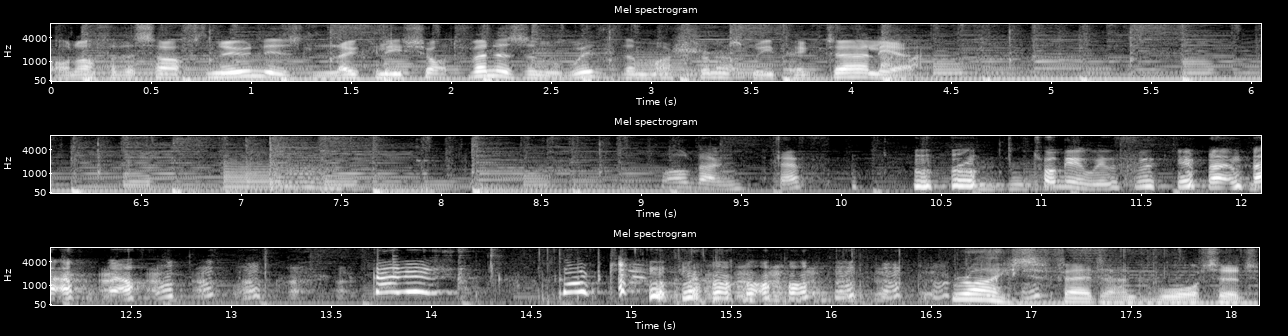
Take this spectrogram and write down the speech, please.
On offer this afternoon is locally shot venison with the mushrooms we picked earlier. Well done, chef. Talking with food in my mouth now. Got it! right, fed and watered,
